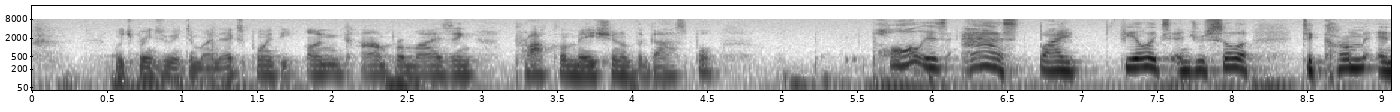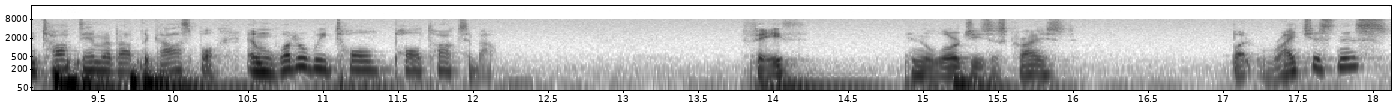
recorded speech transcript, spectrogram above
Which brings me to my next point the uncompromising proclamation of the gospel. Paul is asked by Felix and Drusilla to come and talk to him about the gospel. And what are we told Paul talks about? Faith in the Lord Jesus Christ, but righteousness,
